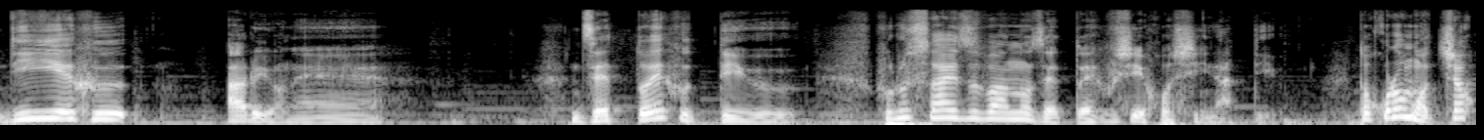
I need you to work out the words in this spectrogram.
DF あるよね。ZF っていうフルサイズ版の ZFC 欲しいなっていうところもちょっ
